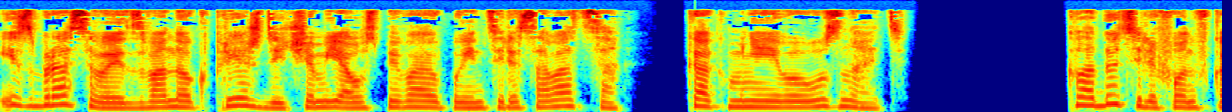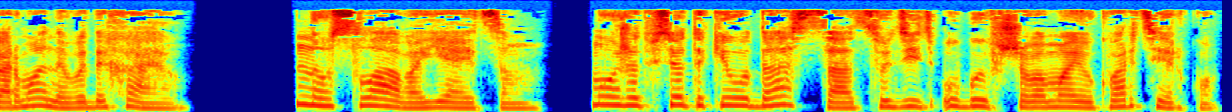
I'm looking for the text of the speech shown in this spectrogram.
и сбрасывает звонок прежде, чем я успеваю поинтересоваться, как мне его узнать. Кладу телефон в карман и выдыхаю. Но слава яйцам. Может, все-таки удастся отсудить у бывшего мою квартирку.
